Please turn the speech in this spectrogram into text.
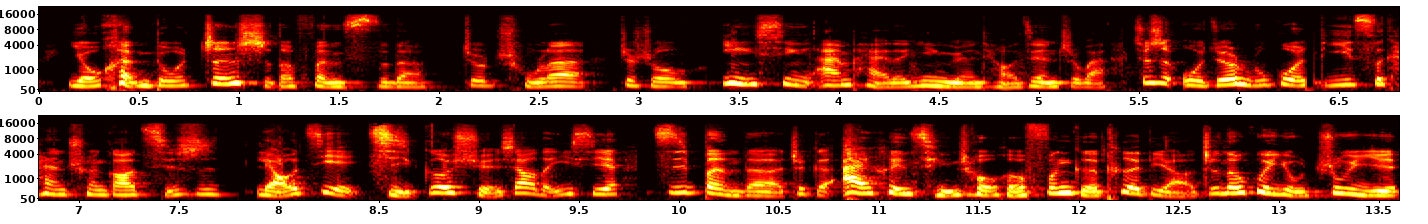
有很多真实的粉丝的。就除了这种硬性安排的应援条件之外，就是我觉得如果第一次看春高，其实了解几个学校的一些基本的这个爱恨情仇和风格特点啊，真的会有助于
